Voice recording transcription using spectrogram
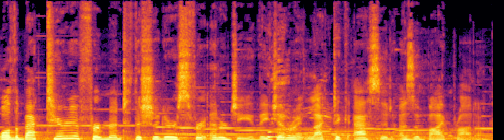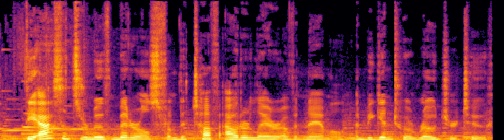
While the bacteria ferment the sugars for energy, they generate lactic acid as a byproduct. The acids remove minerals from the tough outer layer of enamel and begin to erode your tooth.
